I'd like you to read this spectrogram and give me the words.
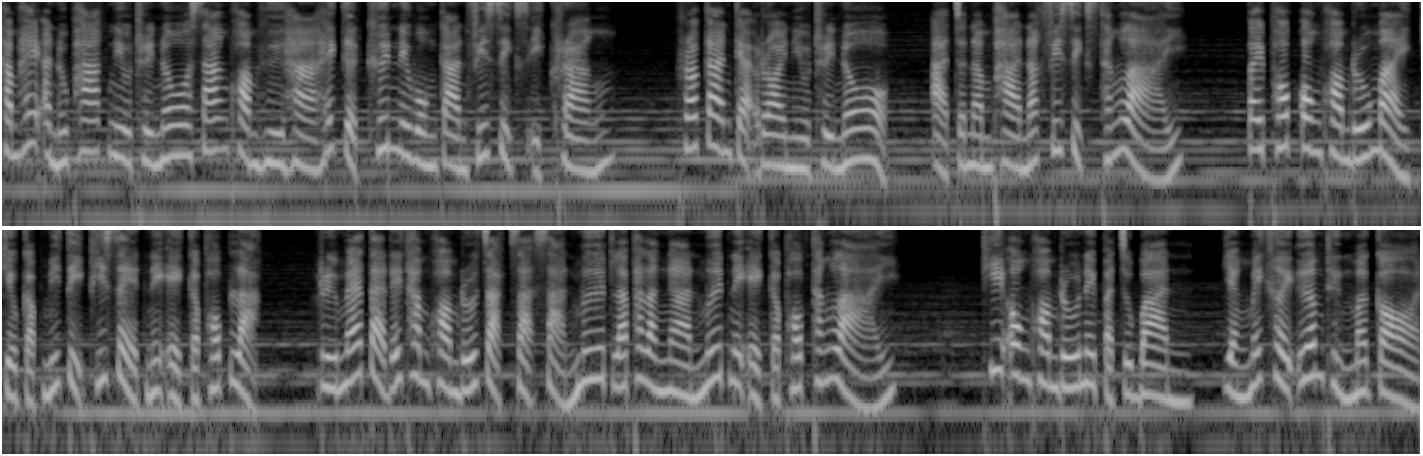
ทำให้อนุภาคนิวทริโนสร้างความฮือฮาให้เกิดขึ้นในวงการฟิสิกส์อีกครั้ง เพราะการแกะรอยนิวทริโนอาจจะนำพานักฟิสิกส์ทั้งหลาย ไปพบองค์ความรู้ใหม่เกี่ยวกับมิติพิเศษในเอกภพหลัก หรือแม้แต่ได้ทำความรู้จักสสารมืดและพลังงานมืดในเอกภพทั้งหลาย ที่องค์ความรู้ในปัจจุบันยังไม่เคยเอื้อมถึงมาก่อน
